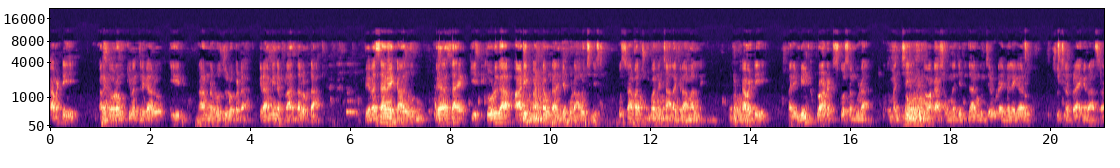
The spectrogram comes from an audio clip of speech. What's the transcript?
కాబట్టి మన గౌరవ ముఖ్యమంత్రి గారు ఈ రానున్న రోజుల్లో కూడా గ్రామీణ ప్రాంతాల్లో కూడా వ్యవసాయమే కాదు వ్యవసాయానికి తోడుగా పాడి పంట ఉండాలని చెప్పి కూడా ఆలోచన చేస్తాం హుస్నాబాద్ చుట్టుపక్కల చాలా గ్రామాలని. కాబట్టి మరి మిల్క్ ప్రోడక్ట్స్ కోసం కూడా ఒక మంచి అవకాశం ఉందని చెప్పి దాని గురించి కూడా ఎమ్మెల్యే గారు సూచనప్రాయంగా రాష్ట్ర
